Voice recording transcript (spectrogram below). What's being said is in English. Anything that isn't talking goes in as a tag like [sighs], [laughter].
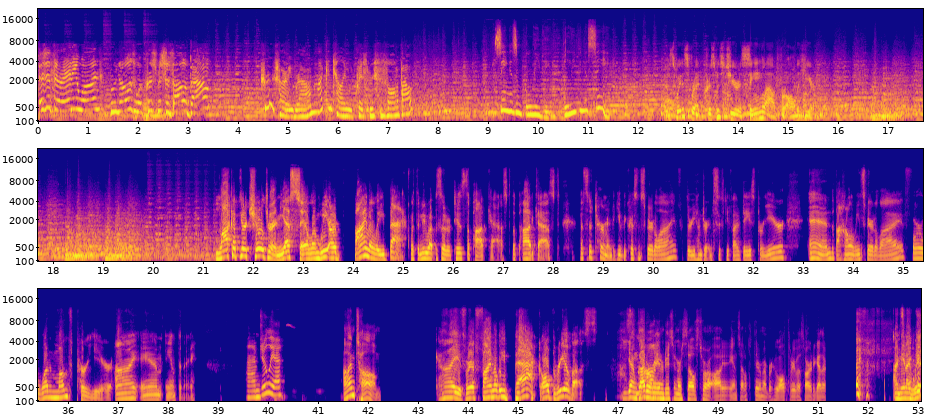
Isn't there anyone who knows what Christmas is all about? Sure, Charlie Brown. I can tell you what Christmas is all about. Seeing isn't believing. Believing is seeing. Best way to spread Christmas cheer is singing loud for all to hear. Lock up your children. Yes, Salem, we are finally back with the new episode of Tis the Podcast, the podcast that's determined to keep the Christmas spirit alive 365 days per year and the Halloween spirit alive for one month per year. I am Anthony. I'm Julia. I'm Thom. Guys, we're finally back, all three of us. Yeah, I'm glad we're reintroducing ourselves to our audience. I don't think they remember who all three of us are together. [laughs] I mean, I wish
